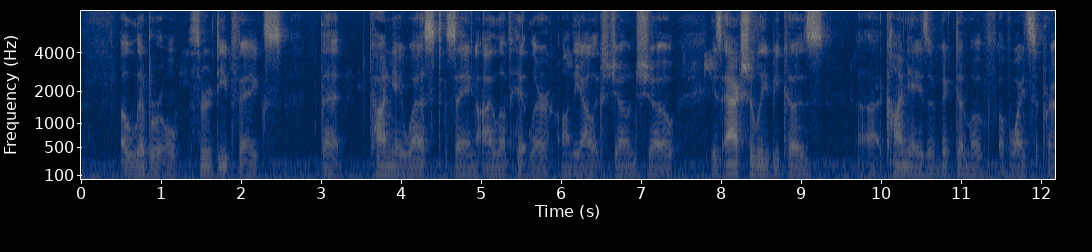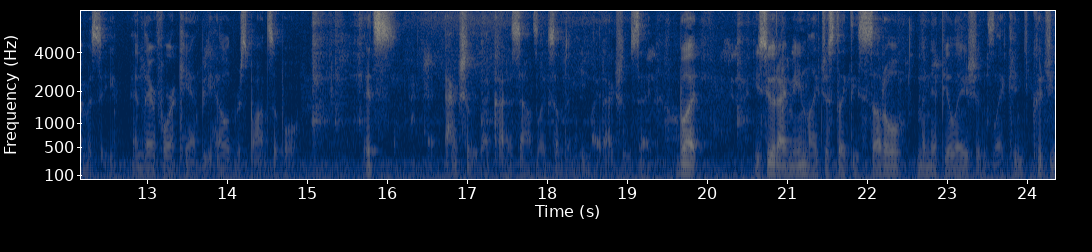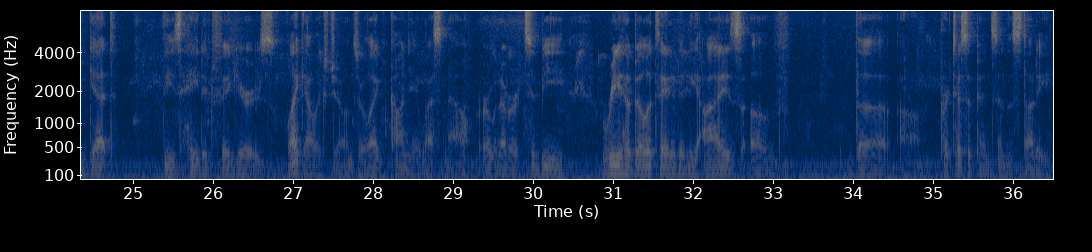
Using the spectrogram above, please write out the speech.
a liberal through deepfakes that kanye west saying i love hitler on the alex jones show is actually because uh, Kanye is a victim of, of white supremacy and therefore can't be held responsible. It's actually that kind of sounds like something he might actually say. But you see what I mean? Like just like these subtle manipulations. Like, can, could you get these hated figures like Alex Jones or like Kanye West now or whatever to be rehabilitated in the eyes of the um, participants in the study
